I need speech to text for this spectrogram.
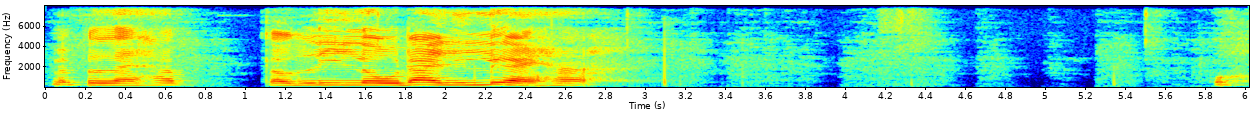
ไม่เป็นไรครับ เรารีโลได้เรื่อยๆฮะ โอ้โห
